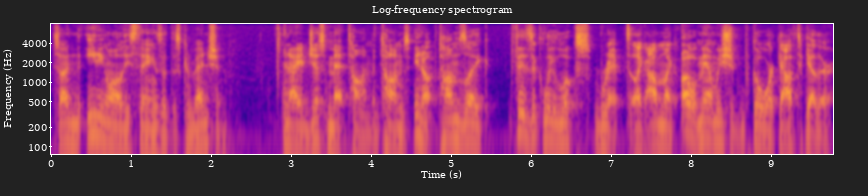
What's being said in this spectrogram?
so I'm eating all these things at this convention and I had just met Tom, and Tom's, you know, Tom's like physically looks ripped. Like I'm like, oh man, we should go work out together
